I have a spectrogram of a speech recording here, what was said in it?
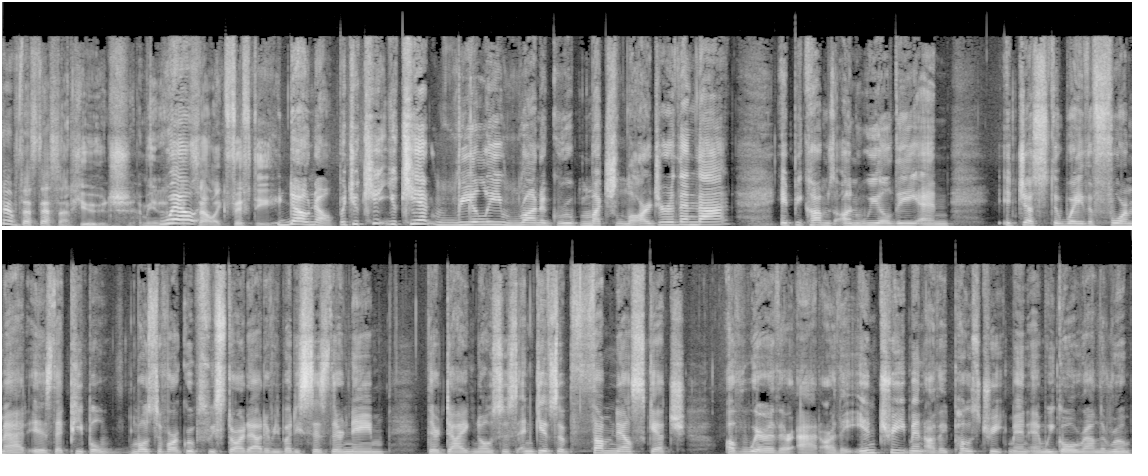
Yeah, but that's that's not huge. I mean, well, it's not like 50. No, no, but you can't you can't really run a group much larger than that. It becomes unwieldy and it just the way the format is that people most of our groups we start out everybody says their name their diagnosis and gives a thumbnail sketch of where they're at. Are they in treatment? Are they post treatment and we go around the room.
